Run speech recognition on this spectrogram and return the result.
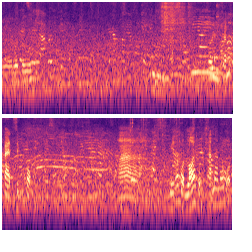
โอเราดูเราอยู่ชั้น 86 อ่า มีทั้งหมด 106 ชั้นนะทั้งหมด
